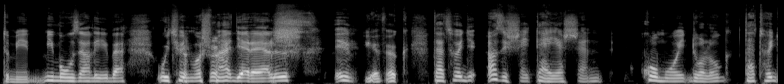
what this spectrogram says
tudom én, mimózalébe, úgyhogy most már gyere elő, én jövök. Tehát, hogy az is egy teljesen komoly dolog, tehát, hogy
